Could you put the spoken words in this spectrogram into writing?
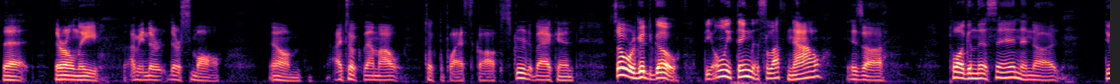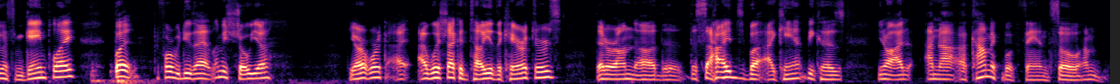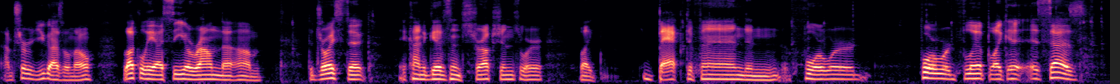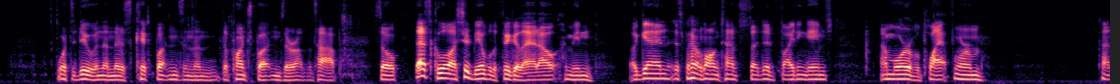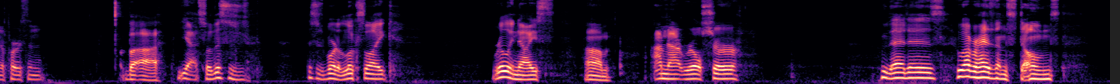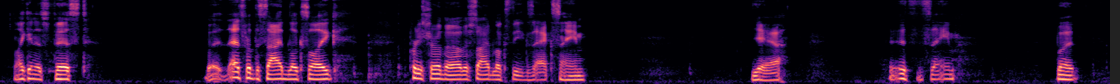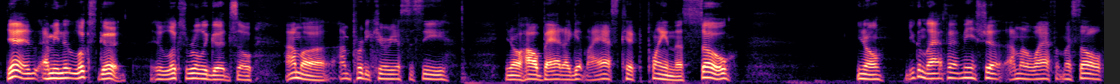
that they're only, I mean, they're they're small. Um, I took them out, took the plastic off, screwed it back in so we're good to go. The only thing that's left now is uh plugging this in and uh doing some gameplay. But before we do that, let me show you the artwork. I, I wish I could tell you the characters that are on uh, the the sides, but I can't because you know I I'm not a comic book fan, so I'm I'm sure you guys will know. Luckily, I see around the um the joystick, it kind of gives instructions where like back defend and forward forward flip like it, it says what to do and then there's kick buttons and then the punch buttons are on the top so that's cool i should be able to figure that out i mean again it's been a long time since i did fighting games i'm more of a platform kind of person but uh yeah so this is this is what it looks like really nice um I'm not real sure who that is. Whoever has them stones, like in his fist. But that's what the side looks like. Pretty sure the other side looks the exact same. Yeah. It's the same. But yeah, it, I mean it looks good. It looks really good. So I'm uh I'm pretty curious to see you know, how bad I get my ass kicked playing this. So, you know, you can laugh at me. Shit, I'm going to laugh at myself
